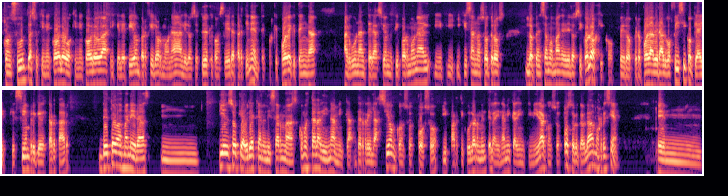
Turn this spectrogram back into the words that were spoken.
consulte a su ginecólogo o ginecóloga y que le pida un perfil hormonal y los estudios que considere pertinentes, porque puede que tenga alguna alteración de tipo hormonal y, quizás nosotros lo pensemos más desde lo psicológico, pero, pero puede haber algo físico que, hay, que siempre hay que descartar. De todas maneras, pienso que habría que analizar más cómo está la dinámica de relación con su esposo y particularmente la dinámica de intimidad con su esposo, lo que hablábamos recién. Em,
